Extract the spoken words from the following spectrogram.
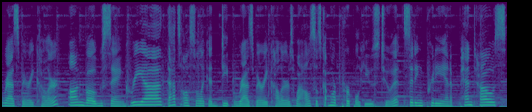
raspberry color. En Vogue Sangria, that's also like a deep raspberry color as well, so it's got more purple hues to it. Sitting Pretty in a Penthouse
